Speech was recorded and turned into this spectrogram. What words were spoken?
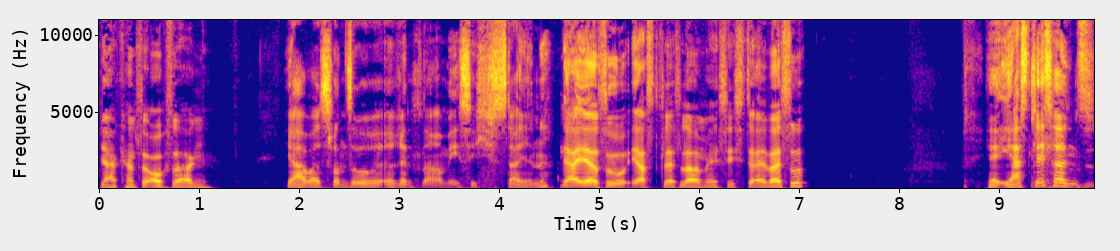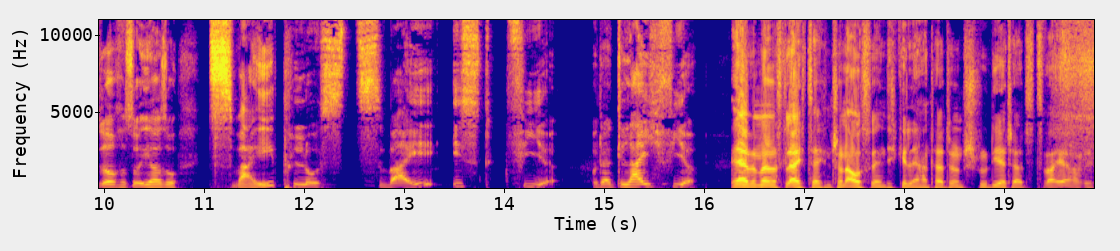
Ja, kannst du auch sagen. Ja, aber ist schon so rentnermäßig Style, ne? Ja, eher so Erstklässler-mäßig Style, weißt du? Ja, Erstklässler sind doch so eher so 2 plus 2 ist 4. Oder gleich 4. Ja, wenn man das Gleichzeichen schon auswendig gelernt hatte und studiert hat, zwei Jahre.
